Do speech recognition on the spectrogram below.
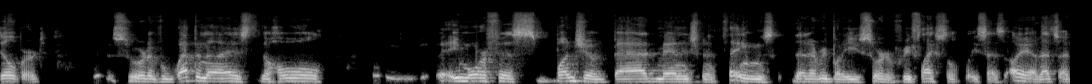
Dilbert, sort of weaponized the whole amorphous bunch of bad management things that everybody sort of reflexively says, oh, yeah, that's a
